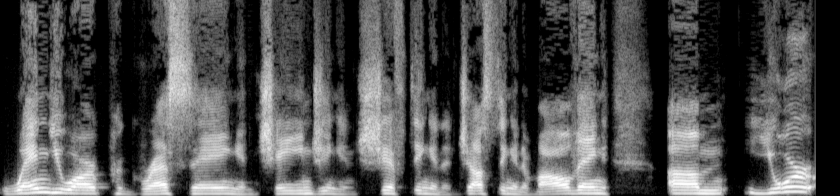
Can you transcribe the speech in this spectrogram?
when you are progressing and changing and shifting and adjusting and evolving, um, your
